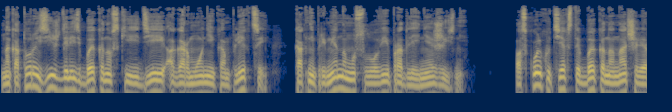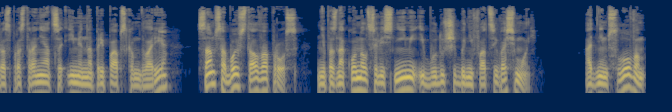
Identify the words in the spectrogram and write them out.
на которой зиждились беконовские идеи о гармонии комплекций как непременном условии продления жизни. Поскольку тексты Бекона начали распространяться именно при папском дворе, сам собой встал вопрос, не познакомился ли с ними и будущий Бонифаций VIII. Одним словом,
